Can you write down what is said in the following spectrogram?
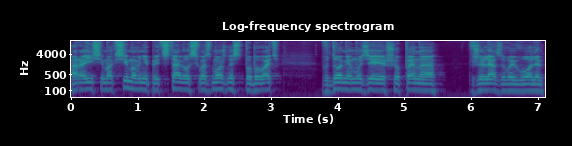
а Раисе Максимовне представилась возможность побывать в доме музея Шопена в Желязовой Воле.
